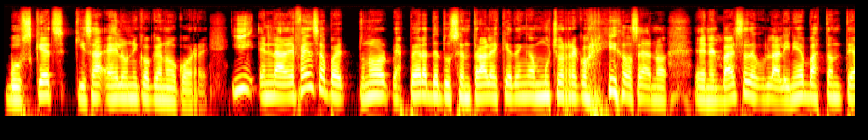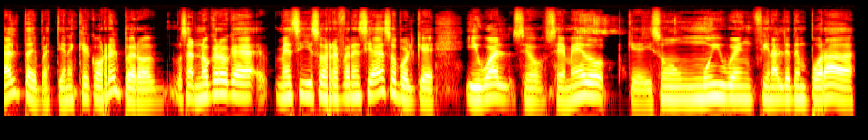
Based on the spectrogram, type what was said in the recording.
Busquets quizás es el único que no corre. Y en la defensa, pues tú no esperas de tus centrales que tengan mucho recorrido, o sea, no, en el Barça la línea es bastante alta y pues tienes que correr, pero, o sea, no creo que Messi hizo referencia a eso porque igual Semedo, que hizo un muy buen final de temporada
